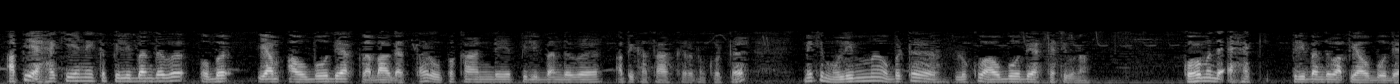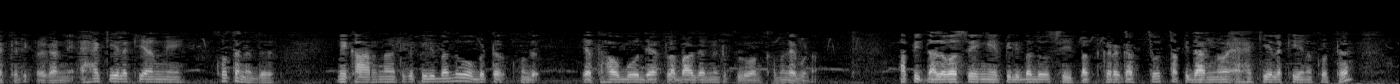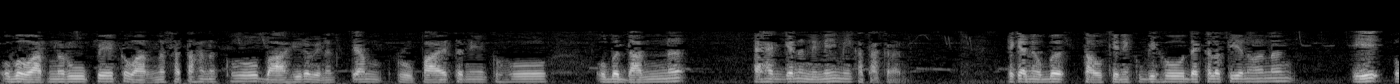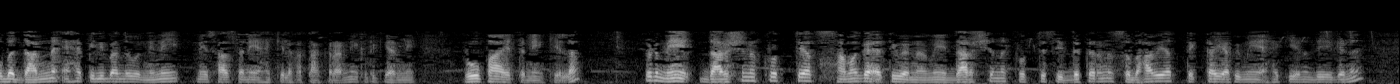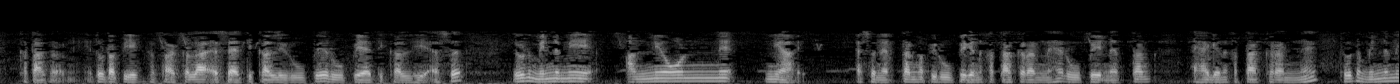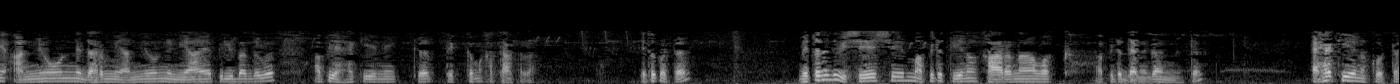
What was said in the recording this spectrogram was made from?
අපි ඇහැ කියන එක පිළිබඳව ඔබ යම් අවබෝධයක් ලබා ගත්තා රූපකාණ්ඩය පිළිබඳව අපි කතා කරනකොට මේකේ මුලින්ම ඔබට ලොකු අවබෝධයක් ඇති වුණා. කොහොමද ඇහැ පිළිබඳව අපි අවබෝධයක් ඇති කරගන්නේ? ඇහැ කියලා කියන්නේ කොතනද? මේ කාරණා ටික පිළිබඳව ඔබට හොඳ යථාබෝධයක් ලබා ගන්නට පුළුවන්කම ලැබුණා. අපි දල වශයෙන් මේ පිළිබඳව සිහිපත් කරගත්තොත් අපි දන්නවා ඇහැ කියලා කියනකොට ඔබ වර්ණ රූපයක වර්ණ සතහනක හෝ බාහිර වෙනත් යම් රූපායතනයක හෝ ඔබ දන්න ඇහැක් ගැන නෙමෙයි මේ කතා කරන්නේ. ඒ කියන්නේ ඔබ තව කෙනෙකුගේ හෝ දැකලා තියෙනවා නම් ඒ ඔබ දන්න ඇහැ පිළිබඳව නෙමෙයි මේ ශාසනය ඇහැ කියලා කතා කරන්නේ. ඒකට කියන්නේ රූපායතනය කියලා. ඒකට මේ දර්ශන කෘත්‍යයත් සමග ඇතිවෙන මේ දර්ශන කෘත්‍ය સિદ્ધ කරන ස්වභාවයත් එක්කයි අපි මේ ඇහැ කියන දේ ගැන කතා කරන්නේ. එතකොට අපි ඒක කතා කළා ඇස ඇති කල්හි රූපය, රූපය ඇති කල්හි ඇස. ඒකට මෙන්න මේ අන්‍යෝන්‍ය න්‍යාය. ඇස නැත්තම් අපි රූපය ගැන කතා කරන්නේ නැහැ. රූපේ නැත්තම් ඇහැ ගැන කතා කරන්නේ නැහැ. ඒකට මෙන්න මේ අන්‍යෝන්‍ය ධර්මයේ අන්‍යෝන්‍ය න්‍යාය පිළිබඳව අපි ඇහැ කියන එකත් එක්කම කතා කළා. එතකොට මෙතනදී විශේෂයෙන්ම අපිට තියෙන කාරණාවක් අපිට දැනගන්නට ඇහැ කියනකොට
